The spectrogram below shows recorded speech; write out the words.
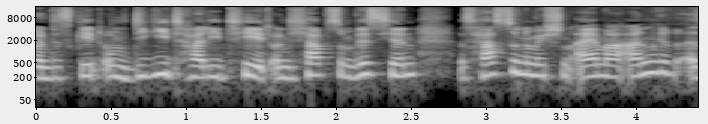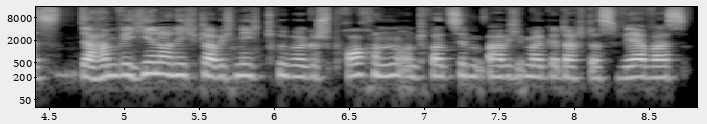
Und es geht um Digitalität. Und ich habe so ein bisschen, das hast du nämlich schon einmal ange, also da haben wir hier noch nicht, glaube ich, nicht drüber gesprochen. Und trotzdem habe ich immer gedacht, das wäre was,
